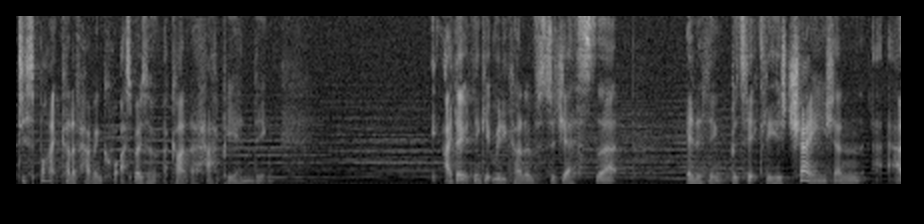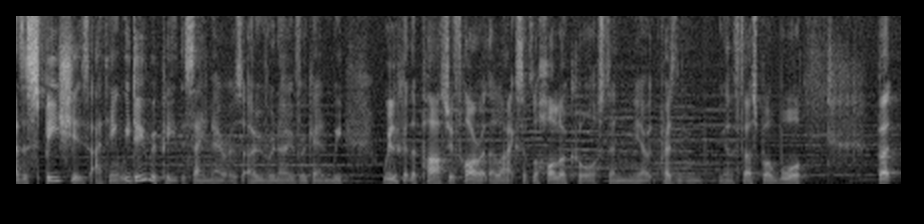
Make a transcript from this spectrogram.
despite kind of having quite, I suppose a kind of happy ending I don't think it really kind of suggests that anything particularly has changed and as a species I think we do repeat the same errors over and over again we we look at the past with horror at the likes of the Holocaust and you know at present you know the First World War but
